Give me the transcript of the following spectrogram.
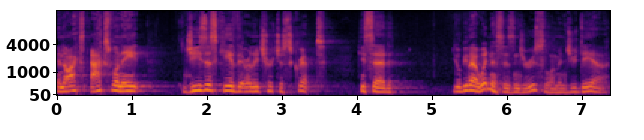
In Acts 1 8, Jesus gave the early church a script. He said, You'll be my witnesses in Jerusalem and Judea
